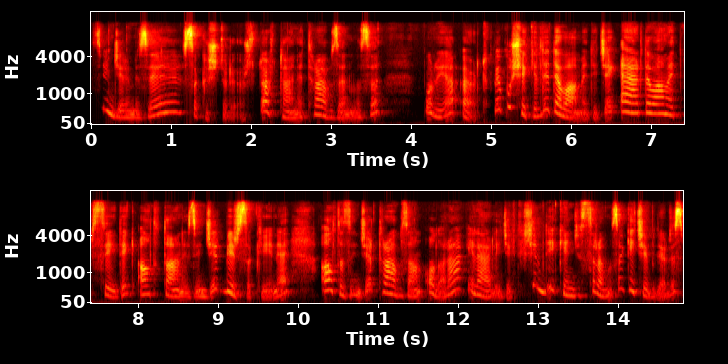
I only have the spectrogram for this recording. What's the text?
Zincirimizi sıkıştırıyoruz. 4 tane trabzanımızı buraya ördük ve bu şekilde devam edecek. Eğer devam etseydik 6 tane zincir, bir sık iğne, 6 zincir trabzan olarak ilerleyecektik. Şimdi ikinci sıramıza geçebiliriz.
